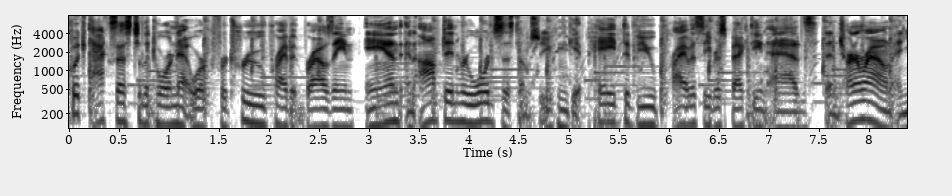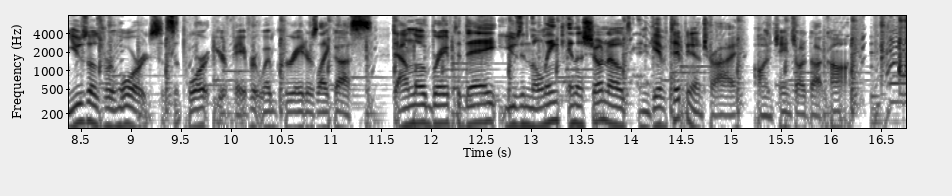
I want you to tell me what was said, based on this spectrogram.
quick access to the Tor network for true private browsing, and an opt in reward system so you can get paid to view privacy respecting ads, then turn around and use those rewards to support your favorite web creators like us. Download Brave today using the link in the show notes and give tipping a try on changelog.com.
